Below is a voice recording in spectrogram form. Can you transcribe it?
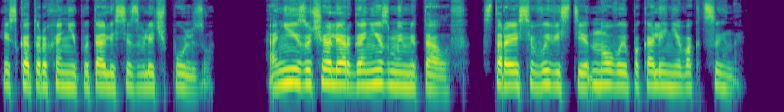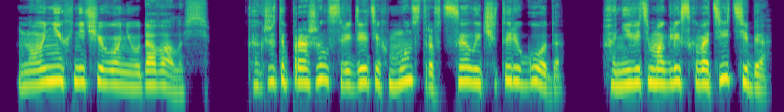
из которых они пытались извлечь пользу. Они изучали организмы металлов, стараясь вывести новые поколения вакцины. Но у них ничего не удавалось. Как же ты прожил среди этих монстров целые четыре года? Они ведь могли схватить тебя.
